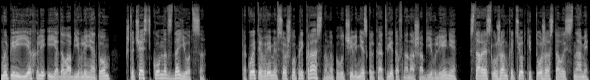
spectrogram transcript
Мы переехали, и я дала объявление о том, что часть комнат сдается. Какое-то время все шло прекрасно, мы получили несколько ответов на наше объявление, старая служанка тетки тоже осталась с нами,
